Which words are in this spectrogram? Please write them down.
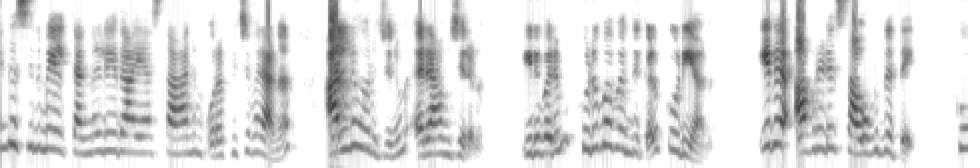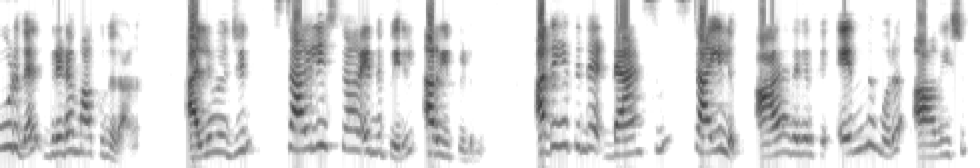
തെലുങ്ക് സിനിമയിൽ തങ്ങളുടേതായ സ്ഥാനം ഉറപ്പിച്ചവരാണ് അല്ലു അർജുനും രാംചരണും ഇരുവരും കുടുംബ ബന്ധുക്കൾ കൂടിയാണ്. ഇത് അവരുടെ സൗഹൃദത്തെ കൂടുതൽ ദൃഢമാക്കുന്നതാണ്. അല്ലു അർജുൻ സ്റ്റൈലിഷ് സ്റ്റാർ എന്ന പേരിൽ അറിയപ്പെടുന്നു. അദ്ദേഹത്തിന്റെ ഡാൻസും സ്റ്റൈലും ആരാധകർക്ക് എന്നും ഒരു ആവേശം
